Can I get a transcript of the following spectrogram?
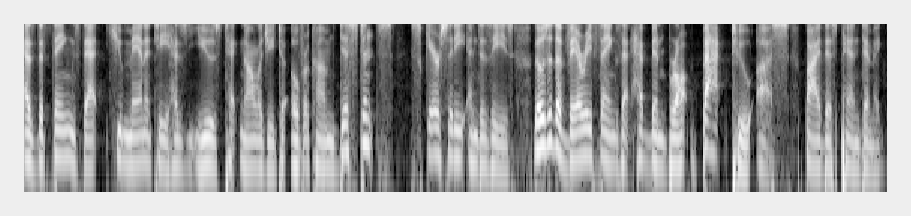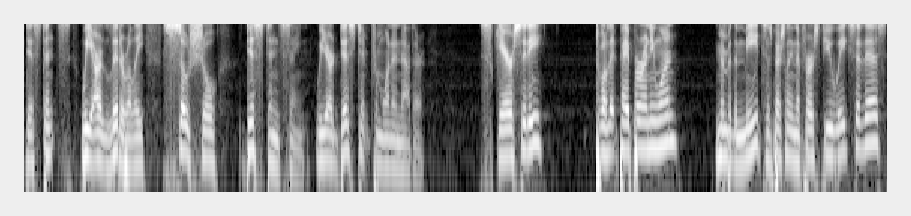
as the things that humanity has used technology to overcome distance, scarcity, and disease. Those are the very things that have been brought back to us by this pandemic. Distance, we are literally social distancing. We are distant from one another. Scarcity, toilet paper, anyone? Remember the meats, especially in the first few weeks of this?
